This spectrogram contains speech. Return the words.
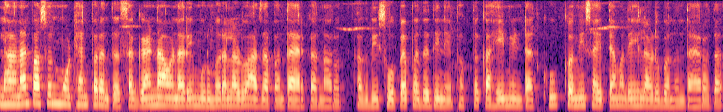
लहानांपासून मोठ्यांपर्यंत सगळ्यांना आवडणारे मुरमुरा लाडू आज आपण तयार करणार आहोत. अगदी सोप्या पद्धतीने फक्त काही मिनिटात खूप कमी साहित्यामध्ये हे लाडू बनवून तयार होतात.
